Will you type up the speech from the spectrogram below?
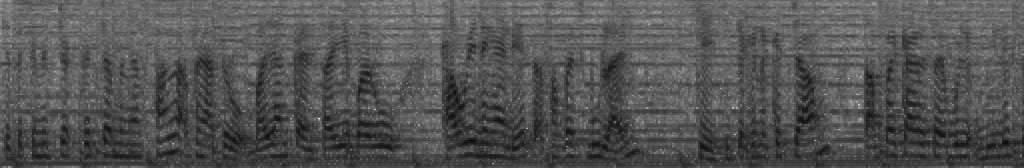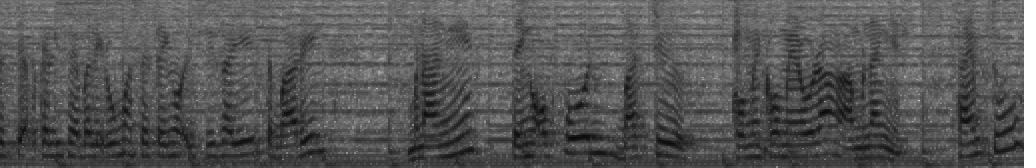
Kita kena kecam dengan sangat-sangat teruk. Bayangkan saya baru kahwin dengan dia tak sampai sebulan, Okey, kita kena kecam sampai kan saya boleh bila setiap kali saya balik rumah saya tengok isteri saya terbaring menangis, tengok phone, baca komen-komen orang ah menangis. Time tu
